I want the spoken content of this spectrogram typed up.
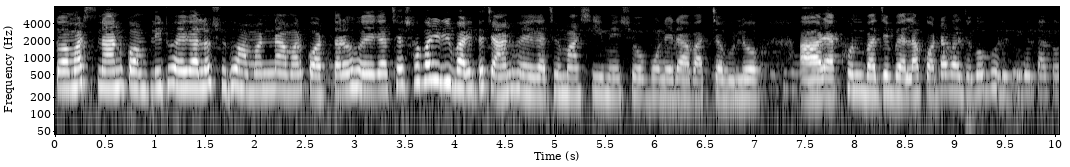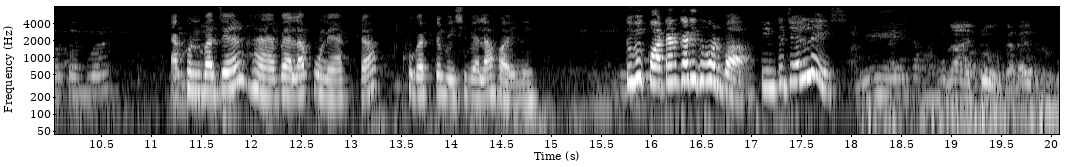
তো আমার স্নান কমপ্লিট হয়ে গেল। শুধু আমার না, আমার কর্তারও হয়ে গেছে। সবারই বাড়িতে চান হয়ে গেছে। মাসি মেশো বোনেরা, বাচ্চাগুলো। আর এখন বাজে বেলা কটা বাজে গো? ঘড়ির দিকে তাকাও তো একবার। এখন বাজে হ্যাঁ বেলা পৌনে একটা। খুব একটা বেশি বেলা হয়নি। তুমি কটার গাড়ি ধরবা? তিনটে চল্লিশ? একটু বেলায় ধরবো।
